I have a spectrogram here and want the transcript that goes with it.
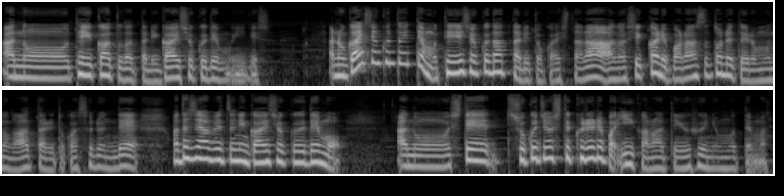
あの、テイクアウトだったり外食でもいいです。あの、外食といっても定食だったりとかしたら、あの、しっかりバランス取れてるものがあったりとかするんで、私は別に外食でも、あの、して、食事をしてくれればいいかなっていうふうに思ってます。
